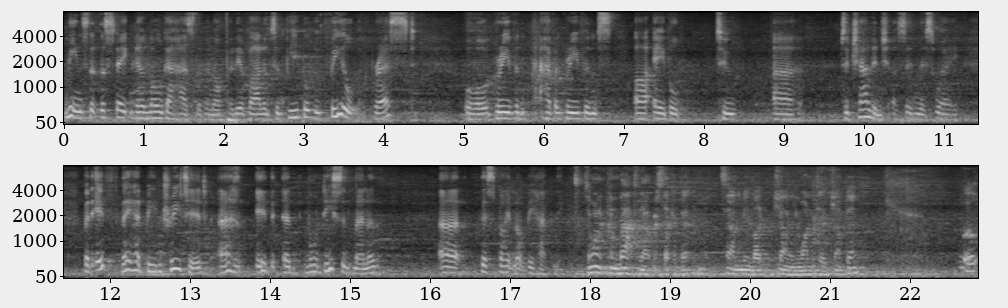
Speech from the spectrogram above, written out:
means that the state no longer has the monopoly of violence, and people who feel oppressed or grievan- have a grievance are able to uh, to challenge us in this way. But if they had been treated as in a more decent manner, uh, this might not be happening. So I want to come back to that for a second. But it sounded to me like Joan, you wanted to jump in. Well,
